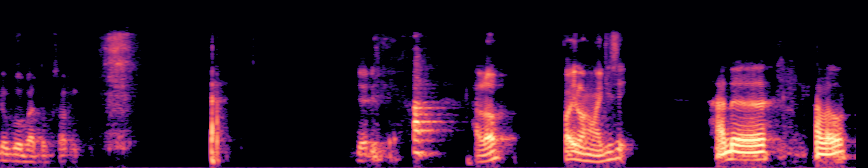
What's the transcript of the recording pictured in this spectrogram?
Aduh, gue batuk, sorry. Jadi, halo? Kok hilang lagi sih? ada halo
